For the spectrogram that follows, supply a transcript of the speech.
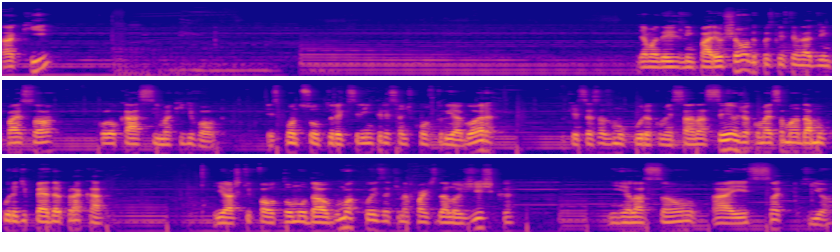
aqui. Já mandei eles limparem o chão, depois que eles terminarem de limpar é só colocar acima aqui de volta. Esse ponto de soltura aqui seria interessante construir agora, porque se essas mucuras começar a nascer, eu já começo a mandar mucura de pedra para cá. E eu acho que faltou mudar alguma coisa aqui na parte da logística em relação a isso aqui, ó.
